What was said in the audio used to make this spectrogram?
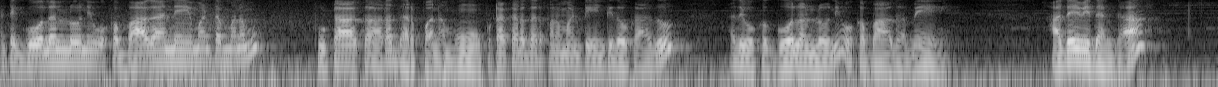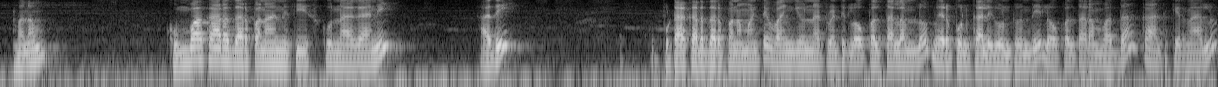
అంటే గోళంలోని ఒక భాగాన్ని ఏమంటాం మనము? పుటాకార దర్పణము. పుటాకార దర్పణం అంటే ఏంటిదో కాదు. అది ఒక గోళంలోని ఒక భాగమే. అదేవిధంగా మనం కుంభాకార దర్పణాన్ని తీసుకున్నా కానీ అది పుటాకార దర్పణం అంటే వంగి ఉన్నటువంటి లోపల తలంలో మెరుపును కలిగి ఉంటుంది. లోపల తలం వద్ద కాంతి కిరణాలు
